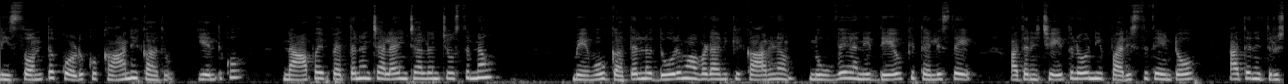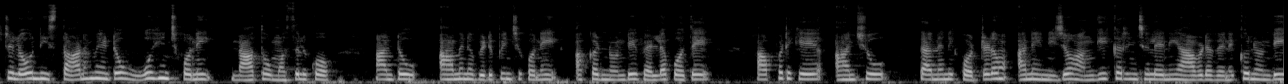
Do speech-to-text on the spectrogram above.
నీ సొంత కొడుకు కానే కాదు. ఎందుకు? నాపై పెత్తనం చలాయించాలని చూస్తున్నావు? మేము గతంలో దూరం అవ్వడానికి కారణం నువ్వే అని దేవుకి తెలిస్తే అతని చేతిలో నీ పరిస్థితి ఏంటో అతని దృష్టిలో నీ స్థానం ఏంటో ఊహించుకొని నాతో మసులుకో అంటూ ఆమెను విడిపించుకొని అక్కడి నుండి వెళ్ళపోతే అప్పటికే అంశు తనని కొట్టడం అనే నిజం అంగీకరించలేని ఆవిడ వెనుక నుండి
